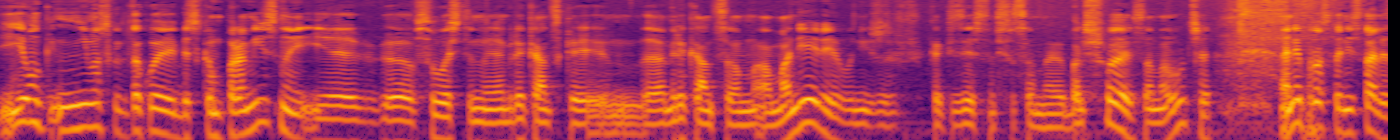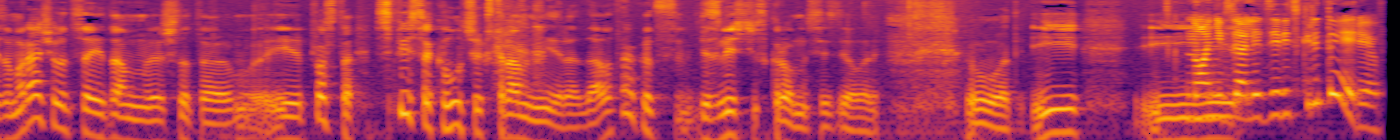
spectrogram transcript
И он немножко такой бескомпромиссный и э, в свойственной американской, американцам манере, у них же, как известно, все самое большое, самое лучшее. Они просто не стали заморачиваться и там что-то, и просто список лучших стран мира, да, вот так вот без лишней скромности сделали. Вот. И и... Но они взяли 9 критериев.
